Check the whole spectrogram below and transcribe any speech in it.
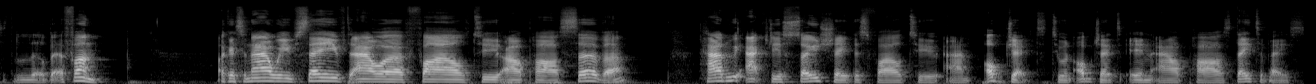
Just a little bit of fun. Okay, so now we've saved our file to our parse server. How do we actually associate this file to an object, to an object in our parse database?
